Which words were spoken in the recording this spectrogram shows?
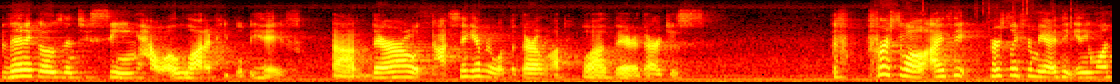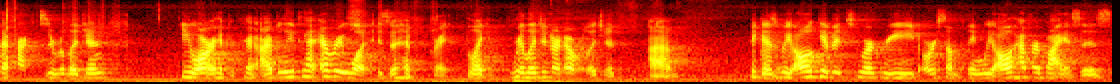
then it goes into seeing how a lot of people behave. Um, there are not saying everyone, but there are a lot of people out there that are just. First of all, I think personally for me, I think anyone that practices a religion you are a hypocrite. I believe that everyone is a hypocrite, like religion or no religion, um, because we all give it to our greed or something. We all have our biases.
